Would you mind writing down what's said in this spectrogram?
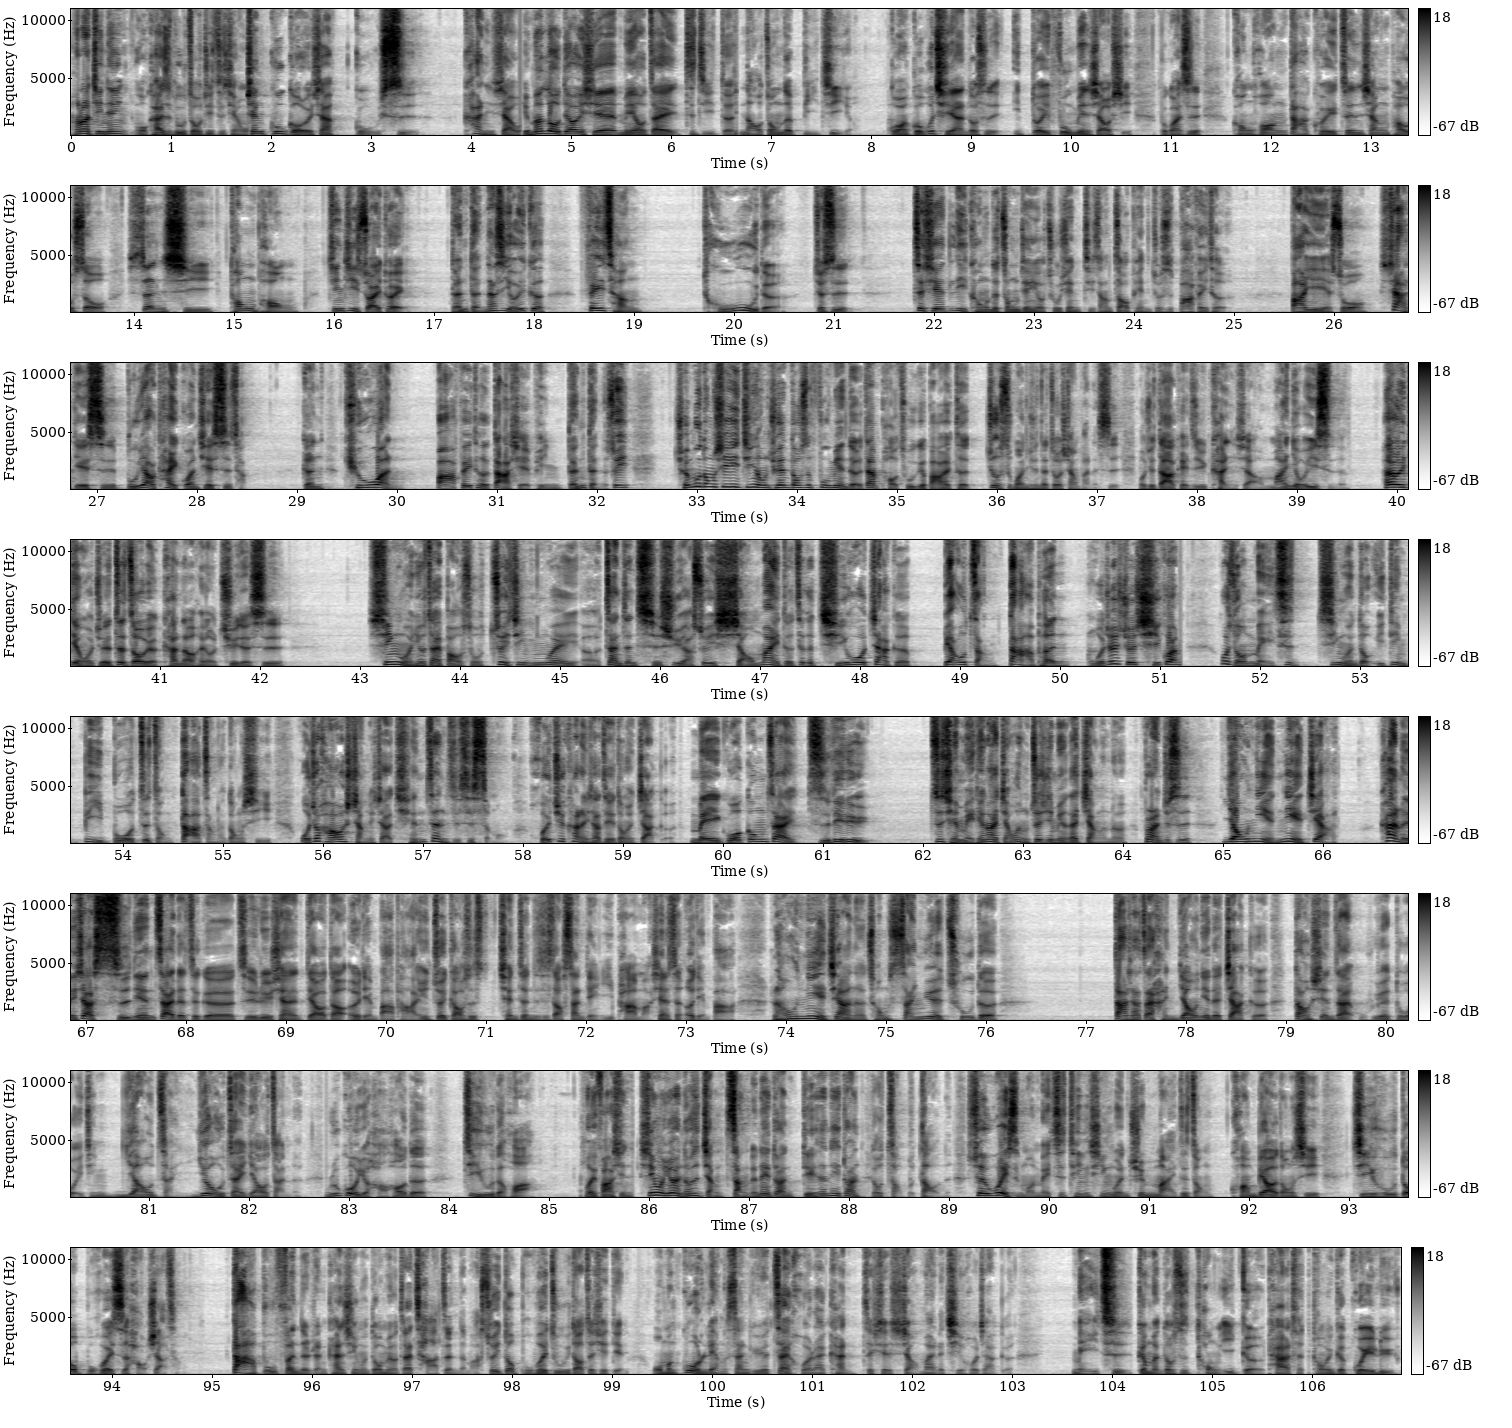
好，那今天我开始录周记之前，我先 Google 一下股市，看一下我有没有漏掉一些没有在自己的脑中的笔记哦。果果不其然，都是一堆负面消息，不管是恐慌、大亏、争相抛售、升息、通膨、经济衰退等等。但是有一个非常突兀的，就是这些利空的中间有出现几张照片，就是巴菲特，巴爷爷说，下跌时不要太关切市场。跟 Q One 巴菲特大血拼等等的，所以全部东西金融圈都是负面的，但跑出一个巴菲特就是完全在做相反的事。我觉得大家可以自己看一下，蛮有意思的。还有一点，我觉得这周有看到很有趣的是，新闻又在报说，最近因为呃战争持续啊，所以小麦的这个期货价格飙涨大喷。我就觉得奇怪，为什么每次新闻都一定必播这种大涨的东西？我就好好想一下，前阵子是什么？回去看了一下这些东西价格，美国公债殖利率之前每天都在讲，为什么最近没有在讲了呢？不然就是妖孽孽价。看了一下十年债的这个殖利率，现在掉到二点八趴，因为最高是前阵子是到三点一趴嘛，现在剩二点八。然后镍价呢，从三月初的大家在喊妖孽的价格，到现在五月多已经腰斩，又在腰斩了。如果有好好的记录的话。会发现新闻永远都是讲涨的那段，跌的那段都找不到的。所以为什么每次听新闻去买这种狂飙的东西，几乎都不会是好下场？大部分的人看新闻都没有在查证的嘛，所以都不会注意到这些点。我们过两三个月再回来看这些小麦的期货价格，每一次根本都是同一个 pattern，同一个规律。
